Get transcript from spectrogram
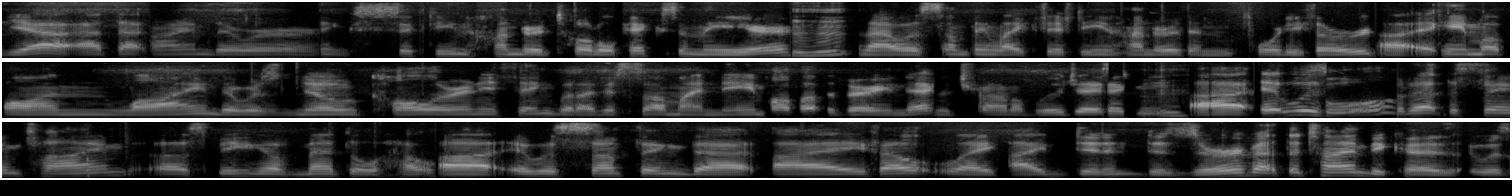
yeah, at that time, there were, I think, 1,600 total picks in the year. hmm And I was something like 1,543rd. Uh, it came up online. There was no call or anything, but I just saw my name pop up the very next. The Toronto Blue Jays picked me. Uh, it was cool, but at the same time, uh, speaking of mental health, uh, it was something that I felt like I didn't deserve at the time because it was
